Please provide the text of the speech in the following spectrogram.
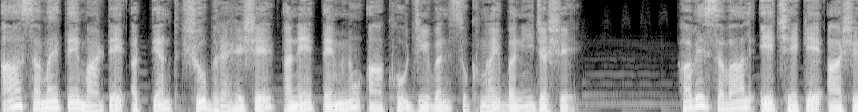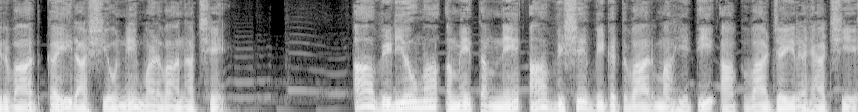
આ સમય તે માટે અત્યંત શુભ રહેશે અને તેમનું આખું જીવન સુખમય બની જશે. હવે સવાલ એ છે કે આશીર્વાદ કઈ રાશિઓને મળવાના છે? આ વિડિયોમાં અમે તમને આ વિશે વિગતવાર માહિતી આપવા જઈ રહ્યા છીએ.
